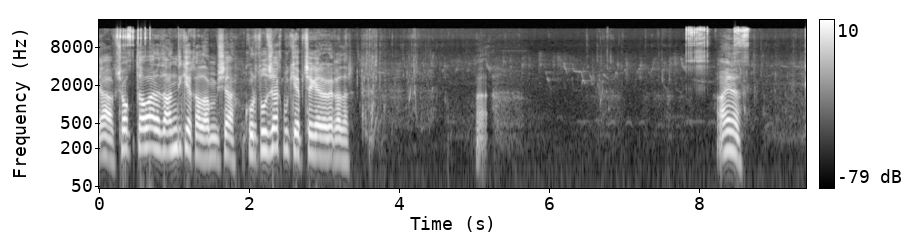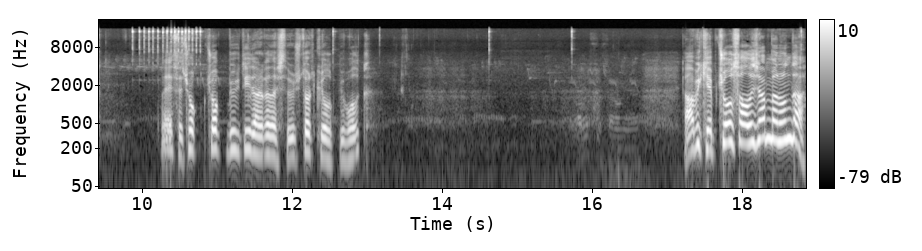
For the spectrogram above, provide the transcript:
Ya çok da var ya dandik yakalanmış ha. Kurtulacak bu kepçe gelene kadar. Ha. Aynen. Neyse çok çok büyük değil arkadaşlar. 3-4 kiloluk bir balık. Ya abi kepçe olsa alacağım ben onu da.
